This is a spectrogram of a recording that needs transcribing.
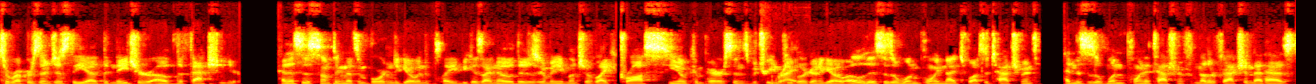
to represent just the uh, the nature of the faction here. And this is something that's important to go into play because I know there's going to be a bunch of like cross, you know, comparisons between right. people are going to go, oh, this is a one point Night's Watch attachment, and this is a one point attachment from another faction that has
